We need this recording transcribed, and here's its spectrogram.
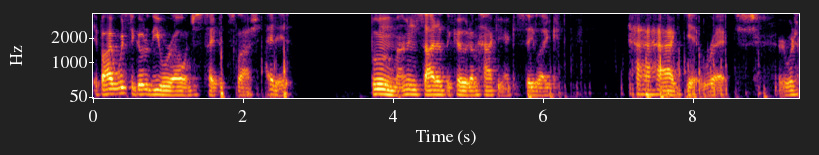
If I was to go to the URL and just type it slash edit, boom, I'm inside of the code. I'm hacking. I could say like ha ha get wrecked or what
